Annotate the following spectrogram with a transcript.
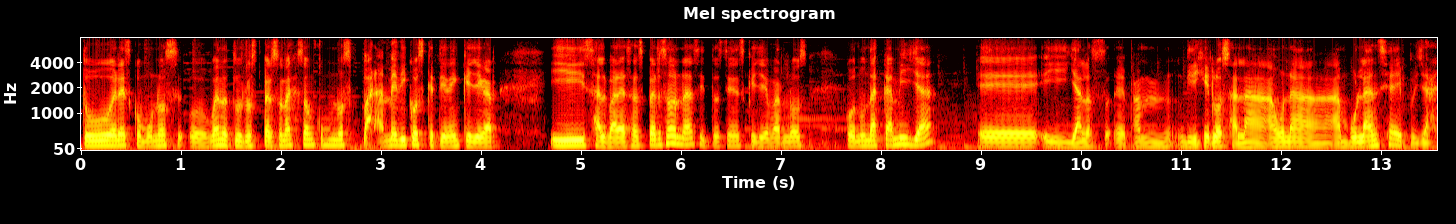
tú eres como unos, bueno, tus los personajes son como unos paramédicos que tienen que llegar y salvar a esas personas. Y entonces tienes que llevarlos con una camilla eh, y ya los eh, dirigirlos a, la, a, una ambulancia y pues ya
